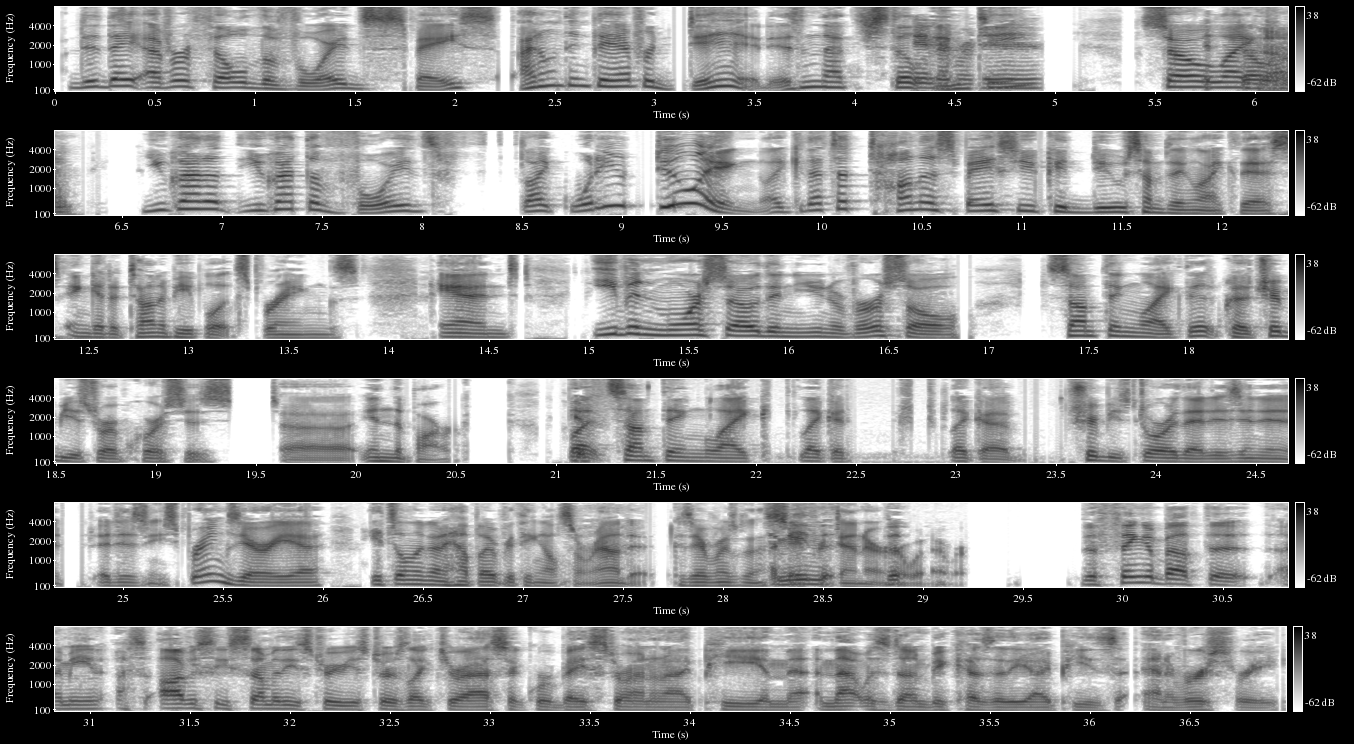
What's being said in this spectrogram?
did they ever fill the void space? I don't think they ever did. Isn't that still They empty? did. So It's like still you got to you got the voids like what are you doing? Like that's a ton of space you could do something like this and get a ton of people at Springs and even more so than Universal something like this because tribute store of course is uh in the park but If- something like like a like a tribute store that is in a, a Disney Springs area it's only going to help everything else around it because everyone's going to stay mean, for dinner the- or whatever. the thing about the i mean obviously some of these tribute stores like jurassic were based around an ip and that and that was done because of the ip's anniversary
